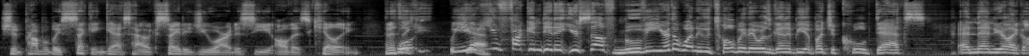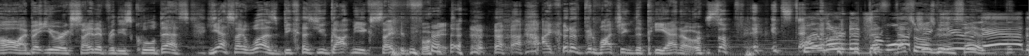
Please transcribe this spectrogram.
should probably second guess how excited you are to see all this killing. And it's Well, like well you yeah. you fucking did it yourself, movie. You're the one who told me there was going to be a bunch of cool deaths. And then you're like, "Oh, I bet you were excited for these cool deaths." Yes, I was because you got me excited for it. I could have been watching the piano or something instead. I learned it from That- that's what I was watching you, say. Dad.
